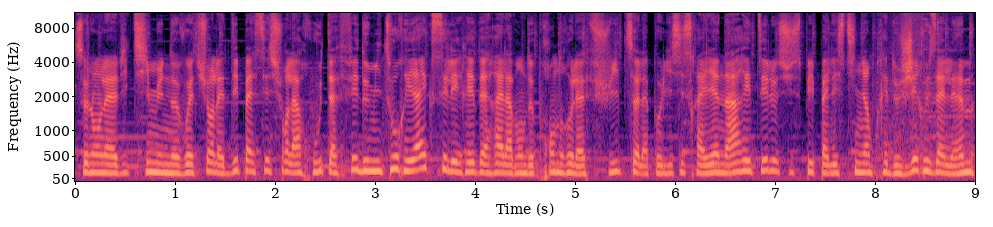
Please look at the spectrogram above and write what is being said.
Selon la victime, une voiture l'a dépassée sur la route, a fait demi-tour et a accéléré vers elle avant de prendre la fuite. La police israélienne a arrêté le suspect palestinien près de Jérusalem.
